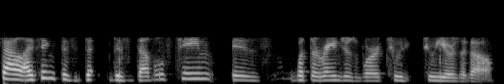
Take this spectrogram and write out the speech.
Sal, I think this this Devils team is what the Rangers were two two years ago.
